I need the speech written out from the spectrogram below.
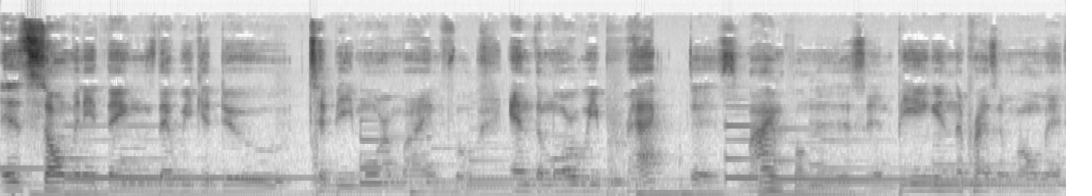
it's so many things that we could do to be more mindful. And the more we practice mindfulness and being in the present moment,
